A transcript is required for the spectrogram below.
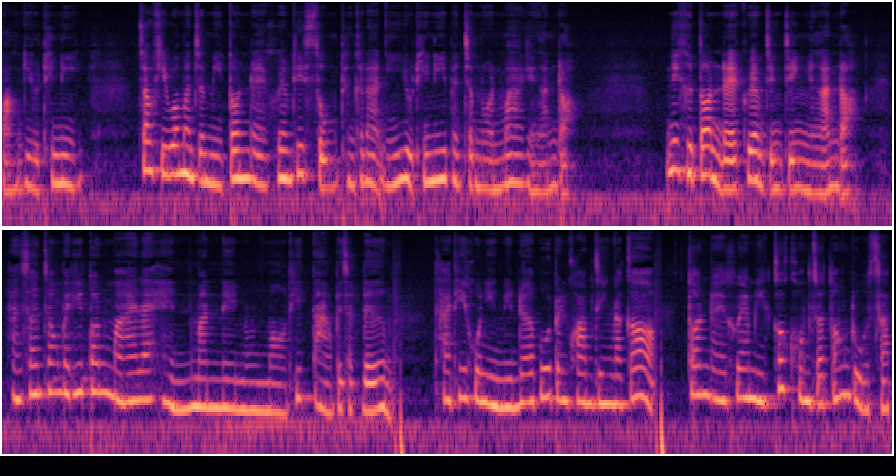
ฝังอยู่ที่นี่ เจ้าคิดว่ามันจะมีต้นเรควียมที่สูงถึงขนาดนี้อยู่ที่นี่เป็นจำนวนมากอย่างนั้นหรอ นี่คือต้นเรควียมจริง ๆ อย่างนั้นหรอ แฮนเซนจ้องไปที่ต้นไม้และเห็นมันในมุมมองที่ต่างไปจากเดิม ถ้าที่คุณหญิงมินเดอร์พูดเป็นความจริงแล้วก็ ต้นเรควียมนี้ก็คงจะต้องดูดซับ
